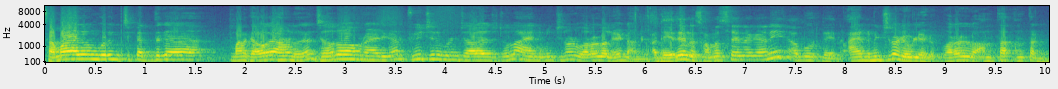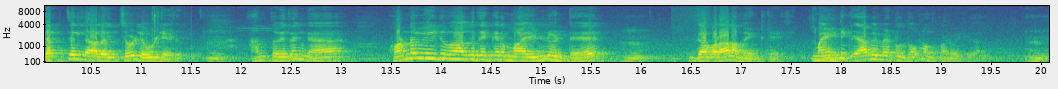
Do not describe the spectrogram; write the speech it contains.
సమాజం గురించి పెద్దగా మనకు అవగాహన ఉంది కానీ చంద్రబాబు నాయుడు గారు ఫ్యూచర్ గురించి ఆలోచించడంలో ఆయన మించినోడు వరల్డ్లో లేడు అది ఏదైనా సమస్య అయినా కానీ అభివృద్ధి అయినా ఆయన మించినోడు ఎవడు లేడు వరల్డ్లో అంత అంత డెప్త్ వెళ్ళి ఆలోచించేవాళ్ళు ఎవడు లేడు అంత విధంగా కొండవీటి వాగు దగ్గర మా ఇల్లు ఉంటే. గవరాల మా ఇంటికి అడిగి మా ఇంటికి యాభై మీటర్ల దూరం మన కొండవీటి వాగు ఉమ్.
